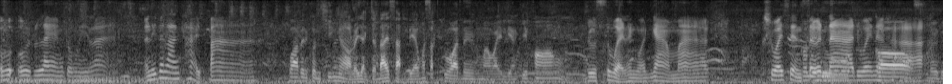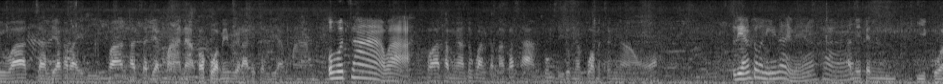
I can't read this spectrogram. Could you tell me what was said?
เออเออแรงตรงนี้แหละอันนี้เป็นร้านขายปลาเพราะว่าเป็นคนขี้เหงาเลยอยากจะได้สัตว์เลี้ยงมาสักตัวหนึ่งมาไว้เลี้ยงที่ห้อง ดูสวยและงดงามมาก ช่วยเซ็นเซอร์หน้าด้วยนะคะก็เลยดูว่าจะเลี้ยงอะไรดีว่าถ้าจะเลี้ยงหมาเนี่ยก็กลัวไม่มีเวลาที่จะเลี้ยงหมา โอ้จ้าว่ะ เพราะว่าทำงานทุกวันกลับมาก็สามทุ่มสี่ทุ่มเนี่ยกลัวมันจะเหงา เลี้ยงตัวนี้หน่อยไหมคะอันนี้เป็นอีกัว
